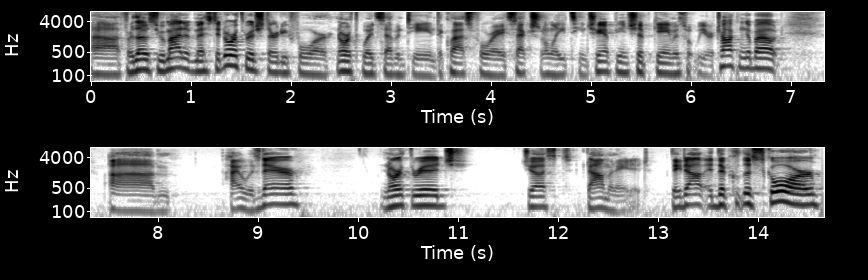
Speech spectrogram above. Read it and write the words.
Uh, for those who might have missed it, Northridge 34, Northwood 17. The Class 4A Sectional 18 Championship game is what we are talking about. Um, I was there. Northridge just dominated. They dom- the, the score.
